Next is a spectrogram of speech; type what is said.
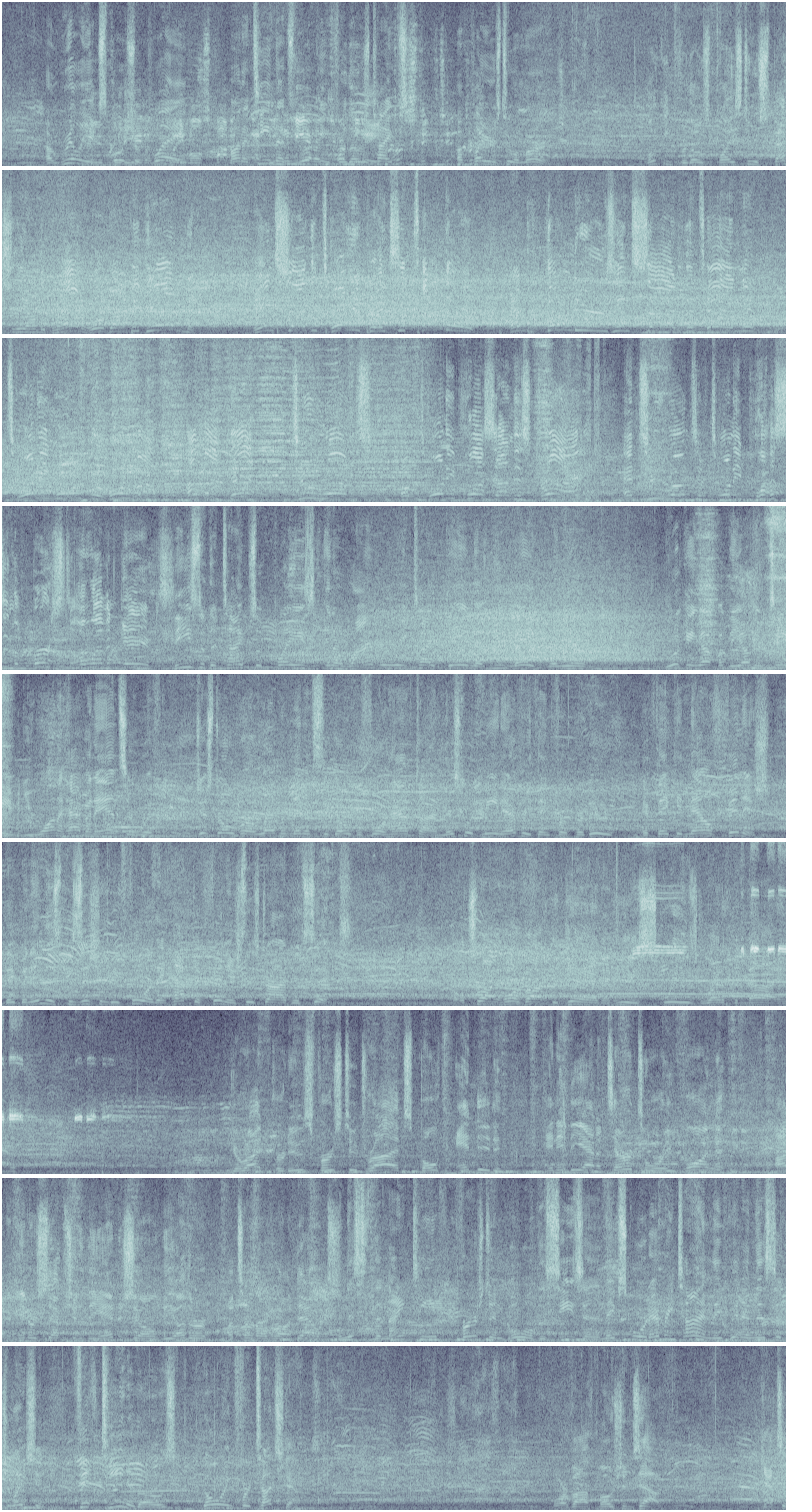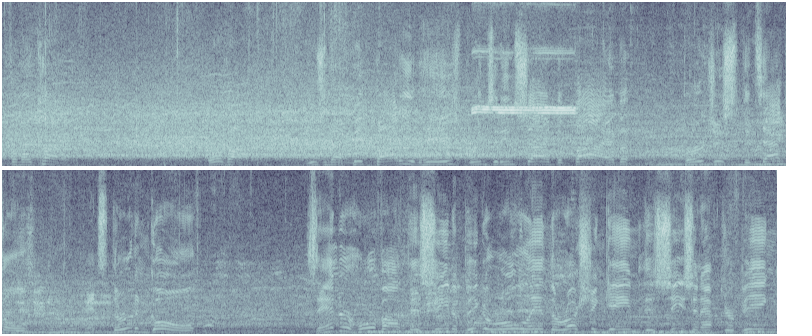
a really explosive play on a team that's looking for those types of players to emerge. Looking for those plays, too, especially on the ground. Horvath again. Inside the 20, breaks a tackle, plus on this drive, and two runs of 20 plus in the first 11 games. These are the types of plays in a rivalry-type game that you make when you're looking up at the other team and you want to have an answer with just over 11 minutes to go before halftime. This would mean everything for Purdue if they can now finish. They've been in this position before. They have to finish this drive with six. They'll try Horvath again, and he is squeezed right at the nine. You're right, Purdue's first two drives both ended in Indiana territory. One on an interception in the end zone, the other a turnover on downs. And this is the 19th first and goal of the season, and they've scored every time they've been in this situation. 15 of those going for touchdowns. Horvath motions out. Gets it from O'Connor. Horvath using that big body of his, brings it inside the five. Burgess, the tackle. It's third and goal. Zander Horvath has seen a bigger role in the rushing game this season after being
